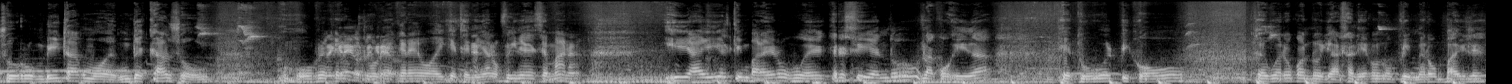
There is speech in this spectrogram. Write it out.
su rumbita como en un descanso, como un recreo, un recreo ahí que tenía los fines de semana. Y ahí el timbalero fue creciendo, la acogida que tuvo el picó. Qué bueno cuando ya salieron los primeros bailes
